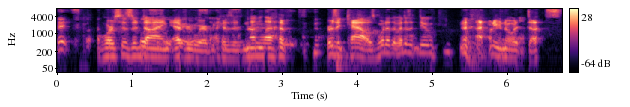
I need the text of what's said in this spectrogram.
Horses are dying everywhere because there's none left. or is it cows? What, what does it do? I don't even know what it does.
